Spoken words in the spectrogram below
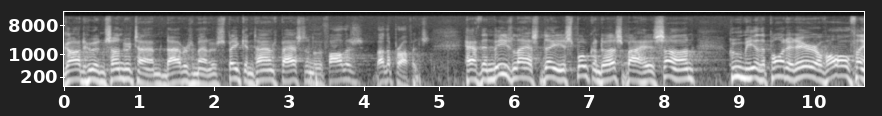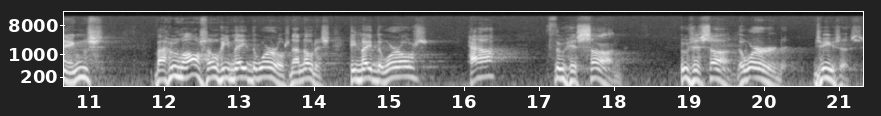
God, who in sundry times, divers manners, spake in times past unto the fathers by the prophets, hath in these last days spoken to us by his Son, whom he hath appointed heir of all things, by whom also he made the worlds. Now notice, he made the worlds how? Through his Son. Who's his Son? The Word, Jesus.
